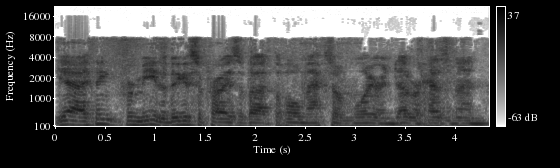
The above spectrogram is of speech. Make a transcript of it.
Yeah, I think for me, the biggest surprise about the whole Maximum Lawyer endeavor has been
